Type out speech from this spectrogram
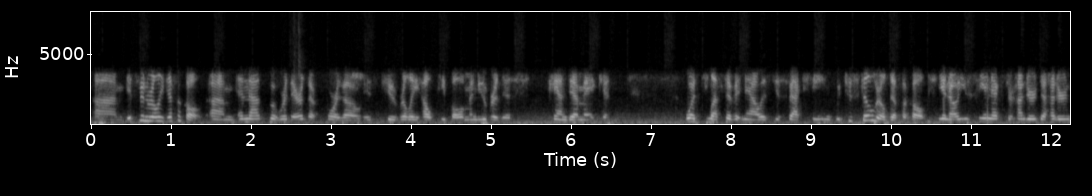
Um, it's been really difficult, um, and that's what we're there for, though, is to really help people maneuver this pandemic. And what's left of it now is just vaccines, which is still real difficult. You know, you see an extra 100 to 150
